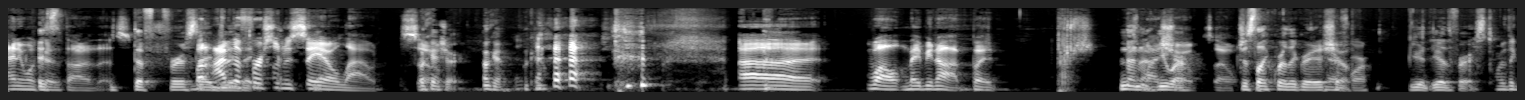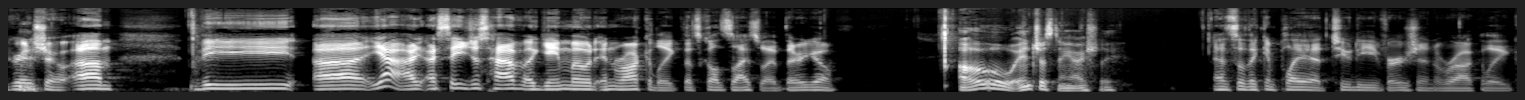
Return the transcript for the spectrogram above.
anyone could It's have thought of this, The first. but I'm the first one to say it out loud. So Okay, sure. Okay, okay. uh, well, maybe not, but No, no, you show, are. So Just like we're the greatest show. You're, you're the first. we're the greatest show. Um, The uh yeah, I, I say you just have a game mode in Rocket League that's called Sideswipe. There you go. Oh, interesting. Actually, And so they can play a 2D version of Rocket League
